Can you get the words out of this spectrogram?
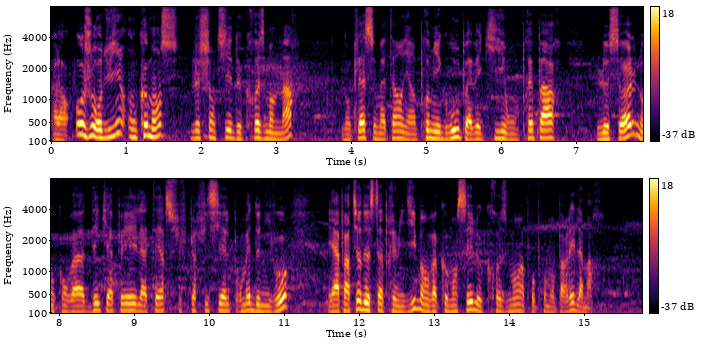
Alors aujourd'hui, on commence le chantier de creusement de mare. Donc là, ce matin, il y a un premier groupe avec qui on prépare le sol. Donc on va décaper la terre superficielle pour mettre de niveau. Et à partir de cet après-midi, ben, on va commencer le creusement à proprement parler de la mare.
